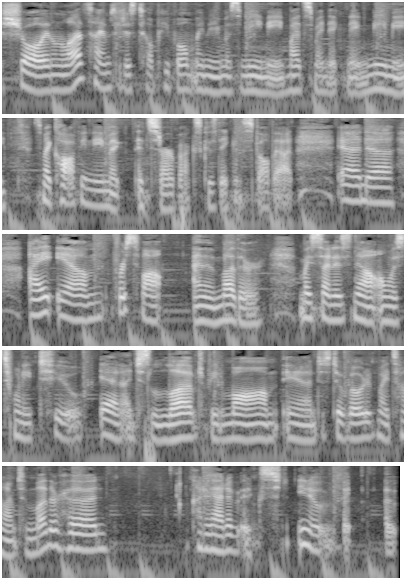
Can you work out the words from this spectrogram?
Scholl. And a lot of times I just tell people my name is Mimi. That's my nickname, Mimi. It's my coffee name at, at Starbucks because they can spell that. And uh, I am, first of all, I'm a mother. My son is now almost 22, and I just loved being a mom and just devoted my time to motherhood. Kind of had a, you know, a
